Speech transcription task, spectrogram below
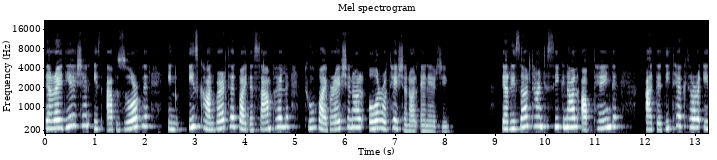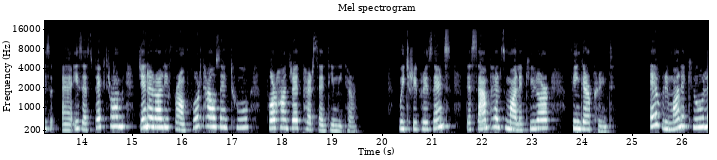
The radiation is absorbed in, is converted by the sample to vibrational or rotational energy. The resultant signal obtained at the detector is, uh, is a spectrum generally from 4000 to 400 per centimeter, which represents the sample's molecular fingerprint. Every molecule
